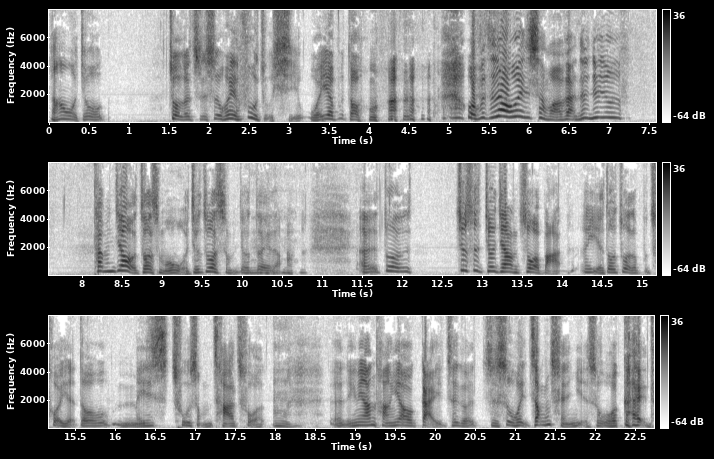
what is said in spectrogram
然后我就做了执事会副主席，我也不懂，我不知道为什么，反正就就他们叫我做什么我就做什么就对了啊。呃，做就是就这样做吧，也都做的不错，也都没出什么差错。嗯。呃，林良堂要改这个执事会章程，也是我改的，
